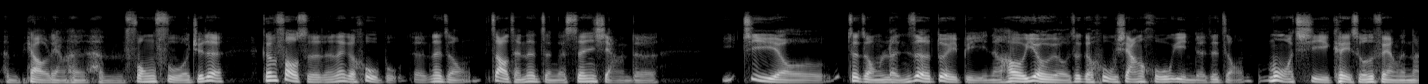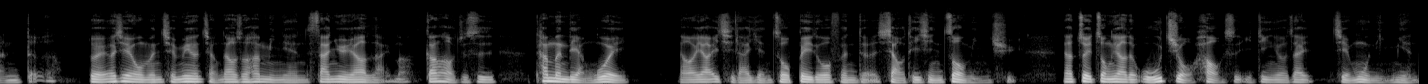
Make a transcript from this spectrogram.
很漂亮，很很丰富。我觉得跟 Force 的那个互补的那种，造成那整个声响的，既有这种冷热对比，然后又有这个互相呼应的这种默契，可以说是非常的难得。对，而且我们前面有讲到说，他明年三月要来嘛，刚好就是他们两位，然后要一起来演奏贝多芬的小提琴奏鸣曲。那最重要的五九号是一定要在节目里面，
